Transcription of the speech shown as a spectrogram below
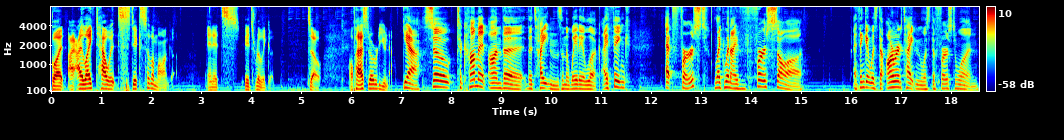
but I, I liked how it sticks to the manga and it's it's really good. So I'll pass it over to you now. Yeah. So to comment on the the Titans and the way they look, I think at first, like when I first saw, I think it was the Armored Titan was the first one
